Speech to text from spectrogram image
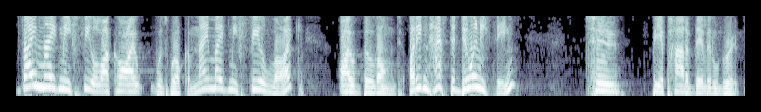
They made me feel like I was welcome. They made me feel like I belonged. I didn't have to do anything to be a part of their little group.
